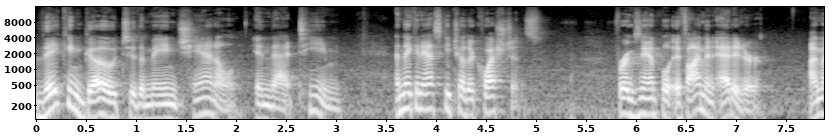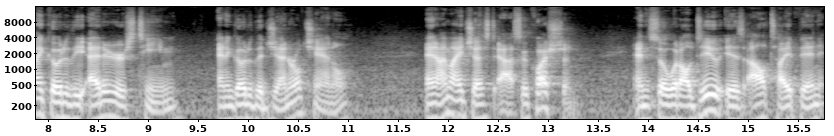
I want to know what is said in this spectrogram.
they can go to the main channel in that team and they can ask each other questions. For example, if I'm an editor, I might go to the editor's team and go to the general channel and I might just ask a question. And so what I'll do is I'll type in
